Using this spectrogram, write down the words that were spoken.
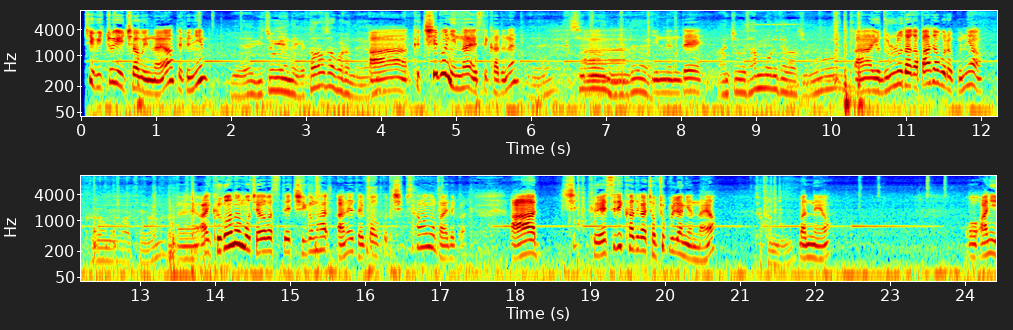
혹시 위쪽에 위치하고 있나요, 대표님? 예, 위쪽에 있는 게 떨어져 버렸네요. 아, 그 칩은 있나요, SD 카드는? 예, 칩은 아, 있는데 있는데 안쪽에 산물이 돼가지고 아, 이거 누르다가 빠져버렸군요. 그런 것 같아요. 예, 아니 그거는 뭐 제가 봤을 때 지금 하- 안 해도 될 것 같고 칩 상황을 봐야 될 것 같아요. 아, 치- 그 SD 카드가 접촉 불량이었나요? 잠깐만요. 맞네요. 어, 아니,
